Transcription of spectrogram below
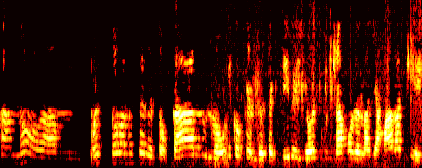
Ah, no, ah, pues solamente de tocar, lo único que el detective y yo escuchamos de la llamada que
